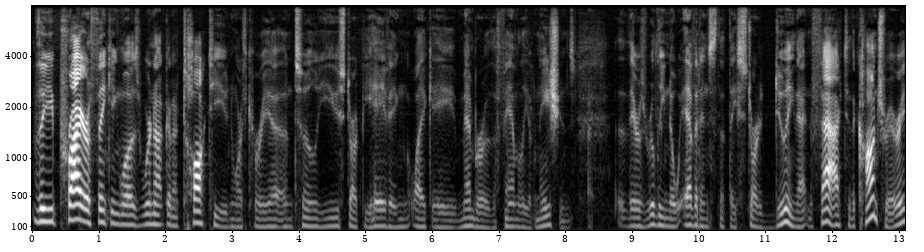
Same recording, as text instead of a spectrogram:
the prior thinking was we're not going to talk to you, North Korea, until you start behaving like a member of the family of nations. There's really no evidence that they started doing that. In fact, to the contrary,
